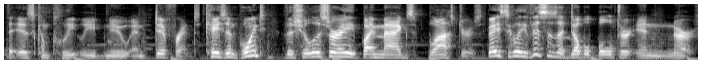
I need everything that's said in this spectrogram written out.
that is completely new and different. Case in point, the Chelicerae by Mags Blasters. Basically, this is a double bolter in Nerf.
